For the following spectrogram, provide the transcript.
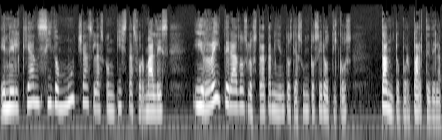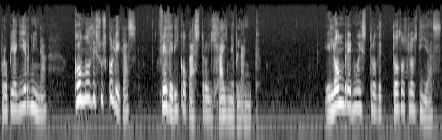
en el que han sido muchas las conquistas formales y reiterados los tratamientos de asuntos eróticos, tanto por parte de la propia Guillermina como de sus colegas Federico Castro y Jaime Blanc. El hombre nuestro de todos los días,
